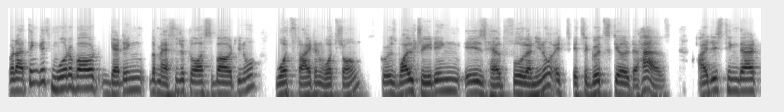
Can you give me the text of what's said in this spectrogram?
But i think it's more about getting the message across about you know what's right and what's wrong. Because while trading is helpful and you know it's, it's a good skill to have i just think that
